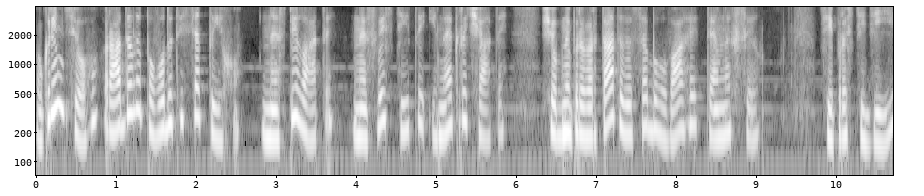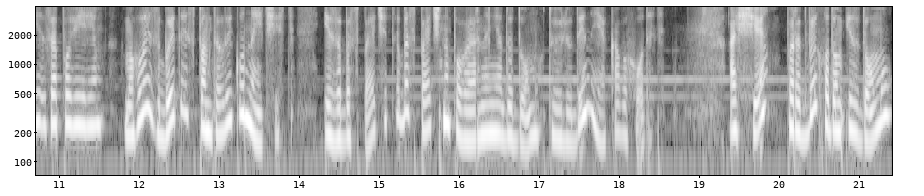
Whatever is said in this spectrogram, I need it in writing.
Окрім цього, радили поводитися тихо, не співати, не свистіти і не кричати, щоб не привертати до себе уваги темних сил. Ці прості дії, за повір'ям, могли збити з пантелику нечість і забезпечити безпечне повернення додому тої людини, яка виходить. А ще перед виходом із дому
